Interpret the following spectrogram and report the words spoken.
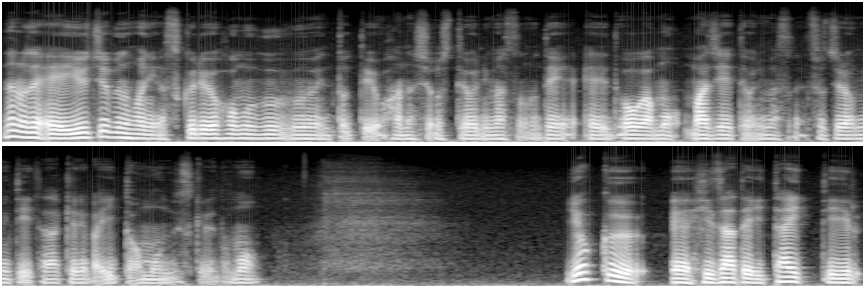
なので、えー YouTube の方にはスクリューホームムーブメントっていうお話をしておりますので、えー動画も交えておりますので、そちらを見ていただければいいと思うんですけれども、よく、えー膝で痛いっていう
